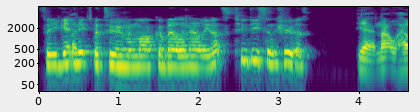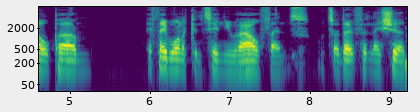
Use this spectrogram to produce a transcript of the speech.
So you get Like- Nick Batum and Marco Belinelli. That's two decent shooters. Yeah, and that will help um, if they want to continue with our offense, which I don't think they should,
